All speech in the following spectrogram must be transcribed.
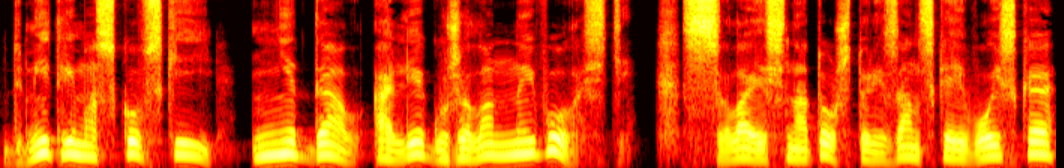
Дмитрий Московский не дал Олегу желанной волости, ссылаясь на то, что рязанское войско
